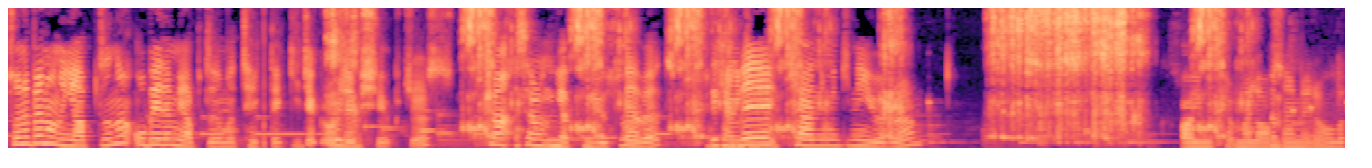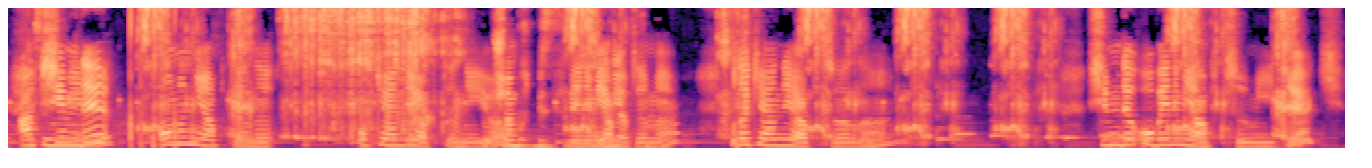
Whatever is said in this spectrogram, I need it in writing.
Sonra ben onun yaptığını, o benim yaptığımı tek tek yiyecek. Öyle bir şey yapacağız. Şu an sen onun yaptığını yiyorsun. Evet. Bir de kendini Ve yiyorsun. kendiminkini yiyorum. Ay mükemmel ASMR oldu. ASMR. Şimdi onun yaptığını o kendi yaptığını yiyor. Şu an bu biz Benim yaptığımı. yaptığın. Bu da kendi yaptığını. Şimdi o benim yaptığımı yiyecek.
